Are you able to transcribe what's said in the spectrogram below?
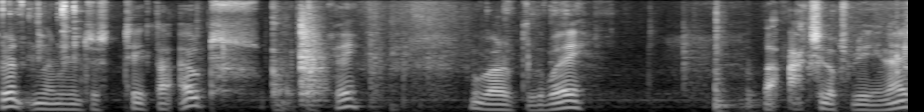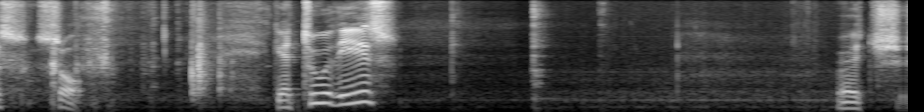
Good, and then we can just take that out. Okay, move that out of the way. That actually looks really nice. So, get two of these. Which,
